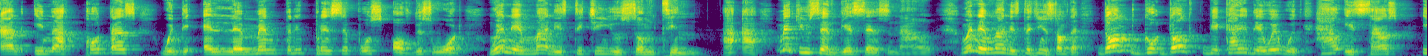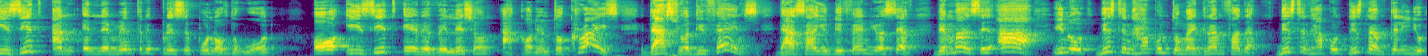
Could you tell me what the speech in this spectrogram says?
and in accordance with the elementary principles of this world. When a man is teaching you something, uh-uh, make yourself get sense now. When a man is teaching you something, don't go, don't be carried away with how it sounds. Is it an elementary principle of the world or is it a revelation according to Christ? That's your defense. That's how you defend yourself. The man say, ah, you know, this thing happened to my grandfather. This thing happened, this thing I'm telling you,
